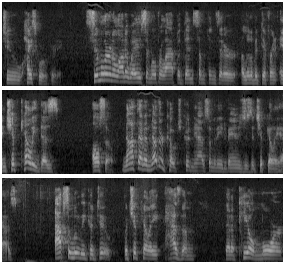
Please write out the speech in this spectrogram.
to high school recruiting. Similar in a lot of ways, some overlap, but then some things that are a little bit different. And Chip Kelly does also. Not that another coach couldn't have some of the advantages that Chip Kelly has. Absolutely could too. But Chip Kelly has them that appeal more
